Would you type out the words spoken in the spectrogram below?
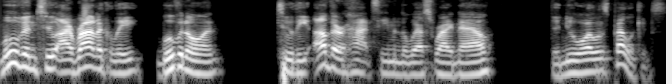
moving to, ironically, moving on to the other hot team in the West right now, the New Orleans Pelicans.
